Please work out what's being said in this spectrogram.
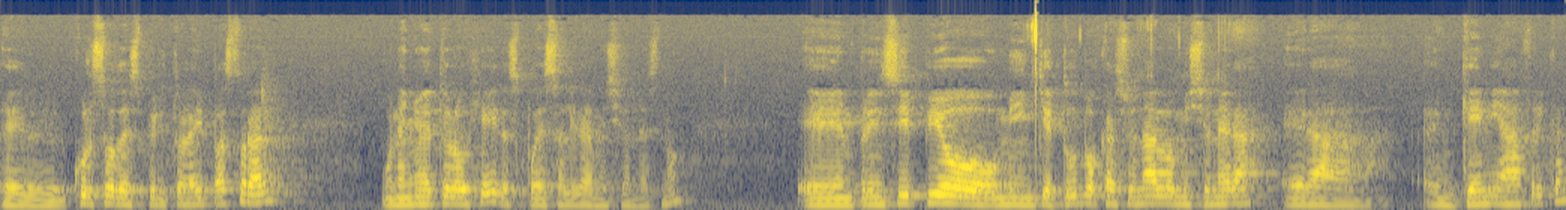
el curso de espiritualidad y pastoral, un año de teología y después salir a misiones, ¿no? En principio mi inquietud vocacional o misionera era en Kenia, África,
